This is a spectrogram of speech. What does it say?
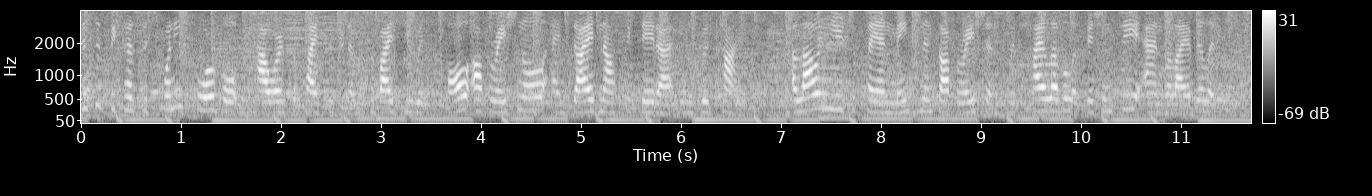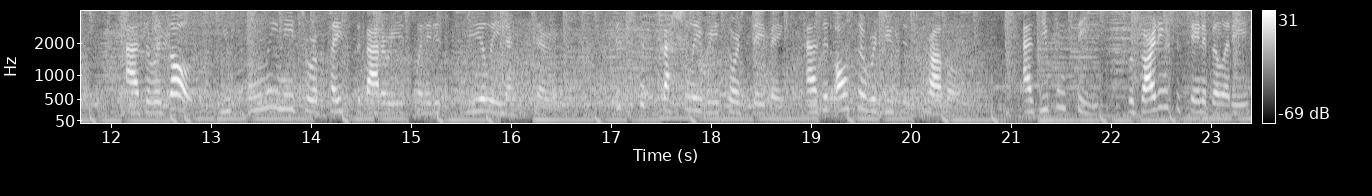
This is because the 24-volt power supply system provides you with all operational and diagnostic data in good time, allowing you to plan maintenance operations with high-level efficiency and reliability. As a result, you only need to replace the batteries when it is really necessary. This is especially resource saving as it also reduces travel. As you can see, regarding sustainability,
